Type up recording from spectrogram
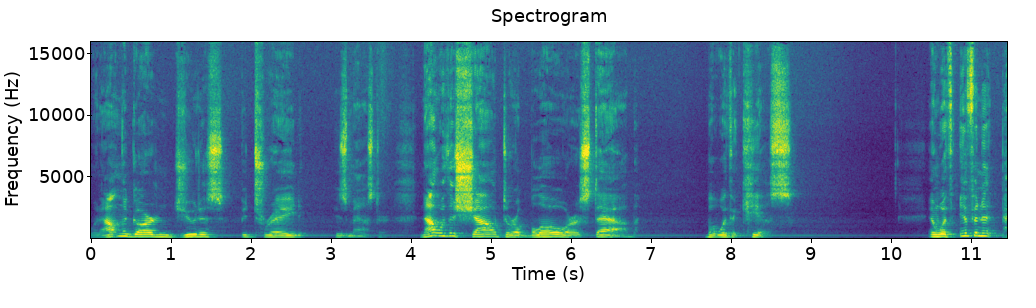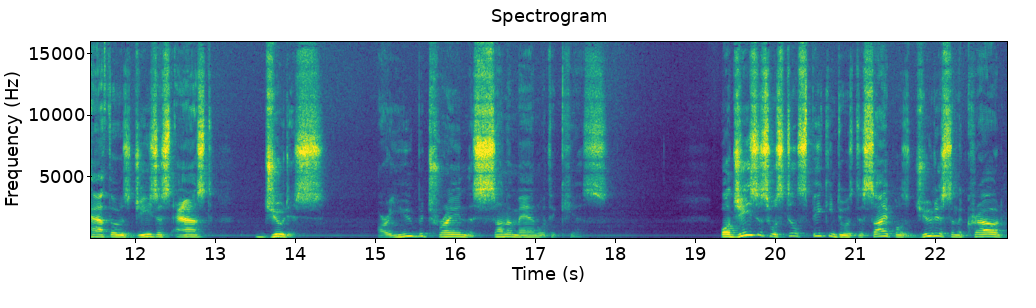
When out in the garden, Judas betrayed his master, not with a shout or a blow or a stab, but with a kiss. And with infinite pathos, Jesus asked Judas, are you betraying the Son of Man with a kiss? While Jesus was still speaking to his disciples, Judas and the crowd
